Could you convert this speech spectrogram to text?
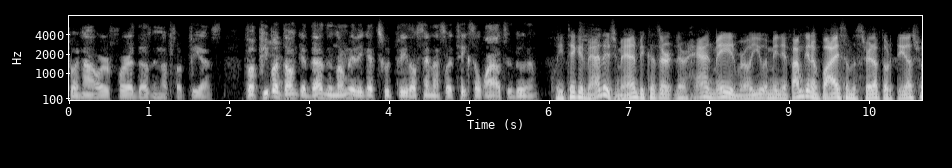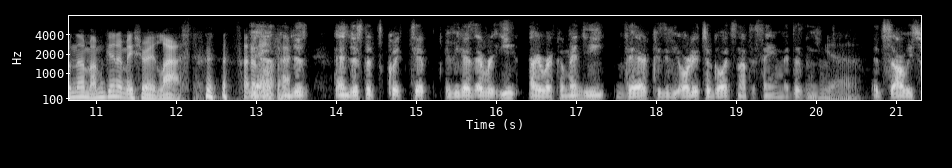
to an hour for a dozen of tortillas. But people yeah. don't get dozens. Normally they get two, three docenas, so it takes a while to do them. Well, you take advantage, man, because they're they're handmade, bro. You, I mean, if I'm gonna buy some straight up tortillas from them, I'm gonna make sure it lasts. so yeah, and just and just a quick tip: if you guys ever eat, I recommend you eat there because if you order to go, it's not the same. It doesn't. Mm-hmm. Yeah. It's always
